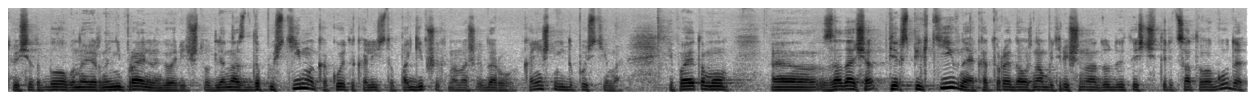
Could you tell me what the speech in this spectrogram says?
То есть это было бы, наверное, неправильно говорить, что для нас допустимо какое-то количество погибших на наших дорогах. Конечно, недопустимо. И поэтому э, задача перспективная, которая должна быть решена до 2030 года,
